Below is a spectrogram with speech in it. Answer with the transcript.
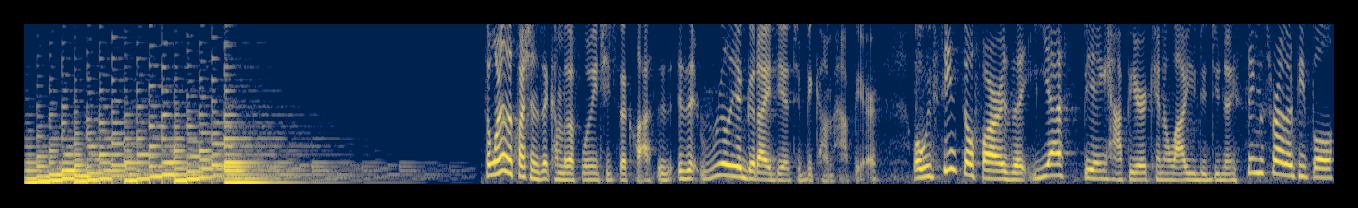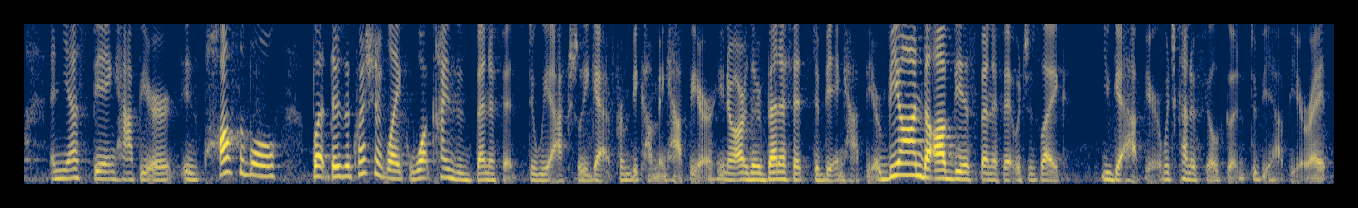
So one of the questions that comes up when we teach the class is, is it really a good idea to become happier? What we've seen so far is that yes, being happier can allow you to do nice things for other people, and yes, being happier is possible, but there's a question of like, what kinds of benefits do we actually get from becoming happier? You know, are there benefits to being happier? Beyond the obvious benefit, which is like, you get happier, which kind of feels good to be happier, right?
